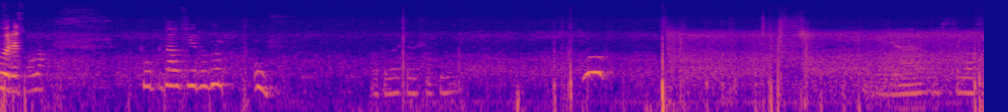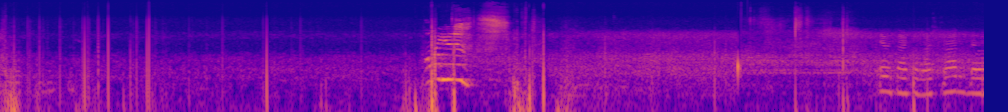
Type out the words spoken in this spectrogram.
Böyle sola. Çok güzel sıyrıldım. Uf. Arkadaşlar mesela. Hayır. Evet arkadaşlar devam.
